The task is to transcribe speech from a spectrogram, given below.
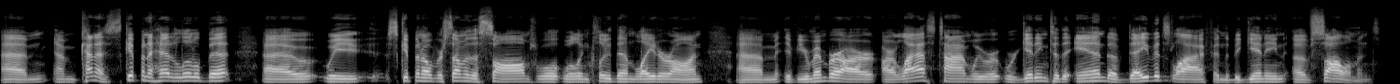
Um, I'm kind of skipping ahead a little bit. Uh, we skipping over some of the Psalms. We'll we'll include them later on. Um, if you remember our our last time, we were we're getting to the end of David's life and the beginning of Solomon's.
